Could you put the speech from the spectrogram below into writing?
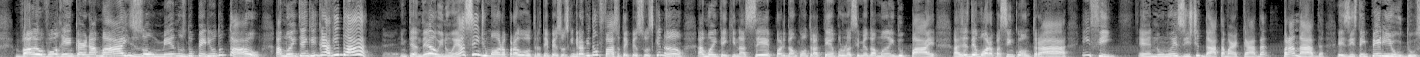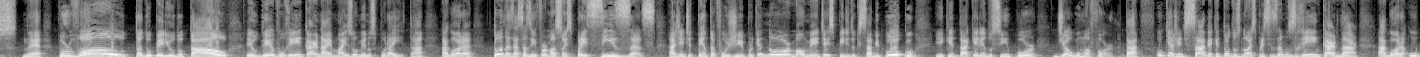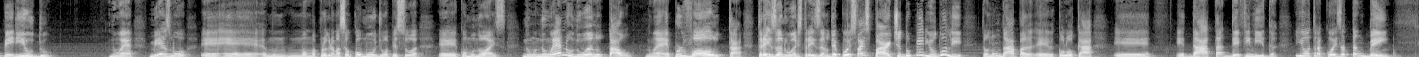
Eu vou reencarnar mais ou menos do período tal. A mãe tem que engravidar. Entendeu? E não é assim de uma hora para outra. Tem pessoas que engravidam fácil, tem pessoas que não. A mãe tem que nascer, pode dar um contratempo no nascimento da mãe, do pai, às vezes demora para se encontrar. Enfim, é, não, não existe data marcada para nada. Existem períodos, né? Por volta do período tal, eu devo reencarnar. É mais ou menos por aí, tá? Agora, todas essas informações precisas a gente tenta fugir porque normalmente é espírito que sabe pouco e que está querendo se impor de alguma forma, tá? O que a gente sabe é que todos nós precisamos reencarnar. Agora, o período não é? Mesmo é, é, é uma, programação comum de uma pessoa é, como nós, não, não é no, no, ano tal, não é? É por volta. Três anos antes, três anos depois, faz parte do período ali. Então não dá para é, colocar é, é, data definida. E outra coisa também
